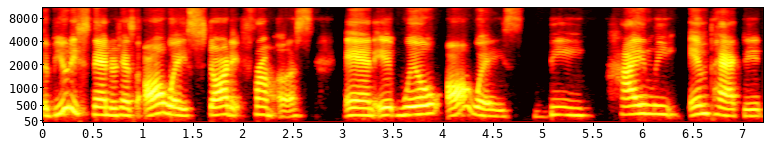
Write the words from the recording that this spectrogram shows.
The beauty standard has always started from us and it will always be highly impacted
